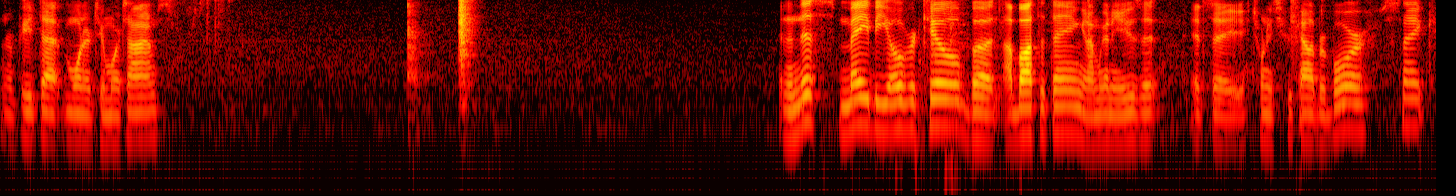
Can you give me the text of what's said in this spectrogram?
And repeat that one or two more times. And then this may be overkill, but I bought the thing and I'm going to use it. It's a 22 caliber bore snake.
